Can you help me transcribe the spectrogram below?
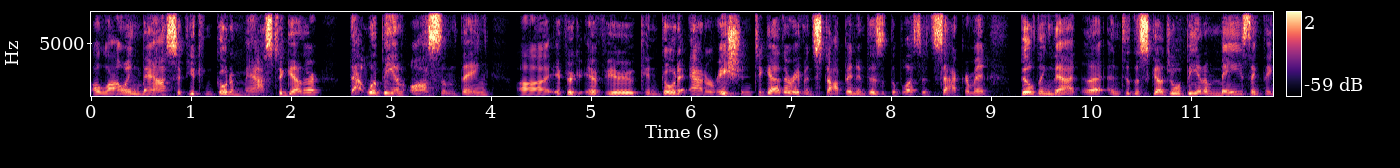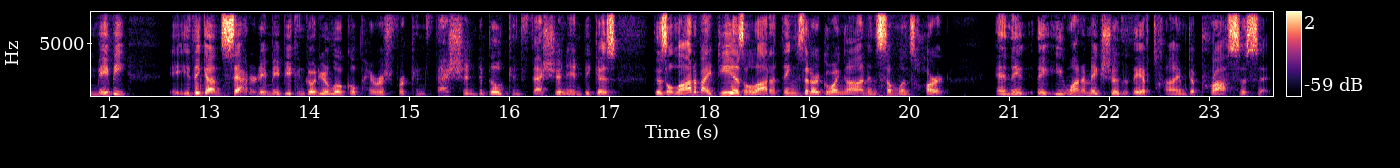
allowing Mass, if you can go to Mass together, that would be an awesome thing. Uh, if, if you can go to adoration together, even stop in and visit the Blessed Sacrament, building that uh, into the schedule would be an amazing thing. Maybe you think on Saturday, maybe you can go to your local parish for confession to build confession in because there's a lot of ideas, a lot of things that are going on in someone's heart, and they, they, you want to make sure that they have time to process it.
